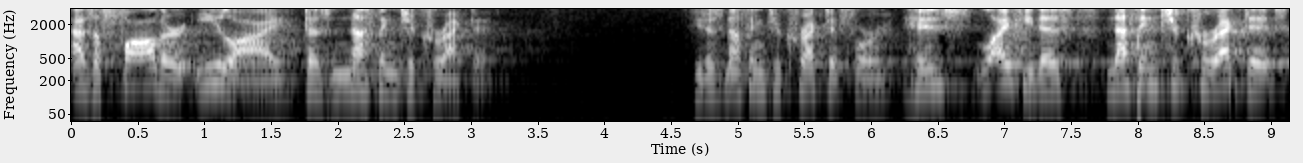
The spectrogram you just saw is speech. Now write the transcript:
as a father, Eli does nothing to correct it. He does nothing to correct it for his life. He does nothing to correct it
